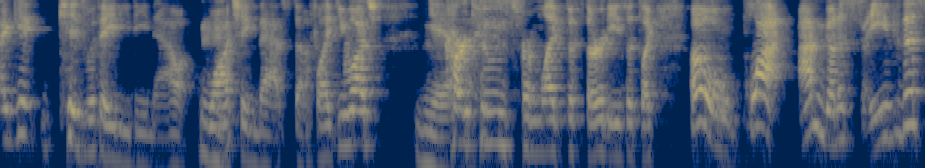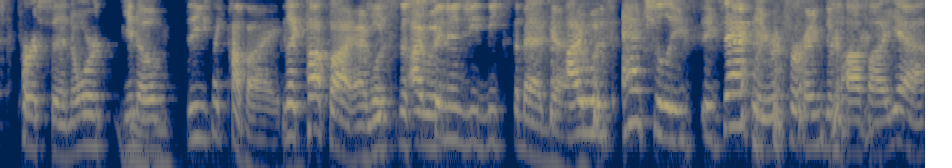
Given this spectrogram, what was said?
I get kids with ADD now Mhm. watching that stuff. Like you watch yes. cartoons from like the 30s. It's like, oh, plot, I'm gonna save this person, or you mm-hmm. know, these like Popeye, like Popeye. I he was the I spinach. He beats the bad guy. I was actually exactly referring to Popeye. Yeah.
